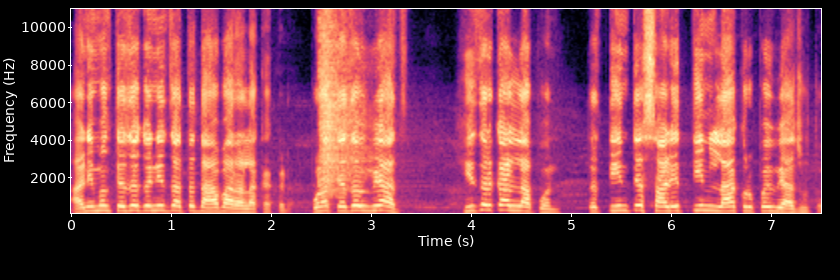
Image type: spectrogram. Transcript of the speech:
आणि मग त्याचं गणित जातं दहा बारा लाखाकडं. पुन्हा त्याचं व्याज ही जर काढलं आपण तर तीन ते साडेतीन लाख रुपये व्याज होतं.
